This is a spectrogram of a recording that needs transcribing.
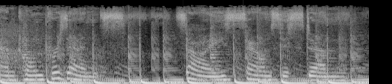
Antoine presents Size Sound System.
